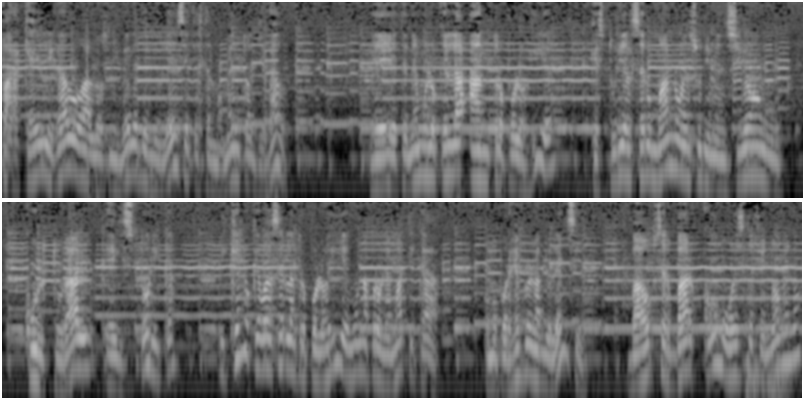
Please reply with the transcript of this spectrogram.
para que haya llegado a los niveles de violencia que hasta el momento han llegado. Eh, tenemos lo que es la antropología, que estudia el ser humano en su dimensión cultural e histórica. ¿Y qué es lo que va a hacer la antropología en una problemática como por ejemplo en la violencia? Va a observar cómo este fenómeno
